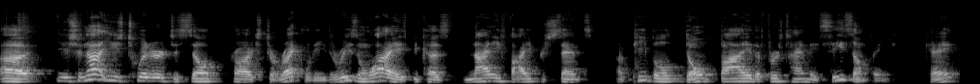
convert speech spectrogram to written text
Uh, you should not use Twitter to sell products directly. The reason why is because 95% uh, people don't buy the first time they see something. Okay,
